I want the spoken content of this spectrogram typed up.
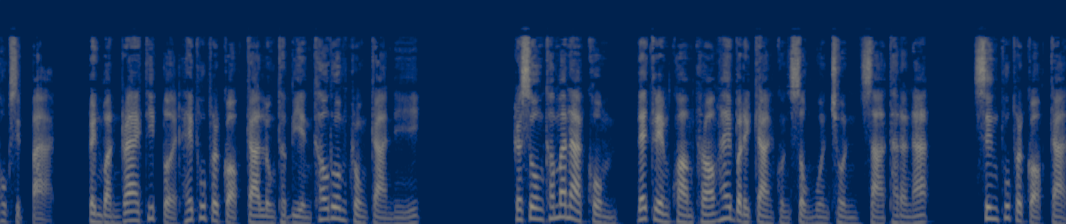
2568 เป็นวันแรกที่เปิดให้ผู้ประกอบการลงทะเบียนเข้าร่วมโครงการนี้ กระทรวงคมนาคมได้เตรียมความพร้อมให้บริการขนส่งมวลชนสาธารณะ ซึ่งผู้ประกอบการ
